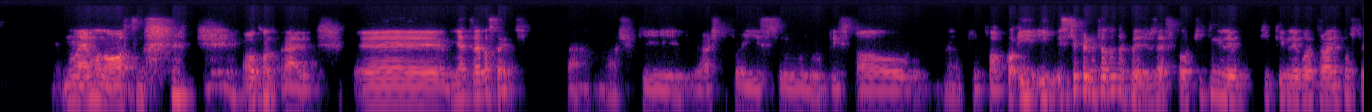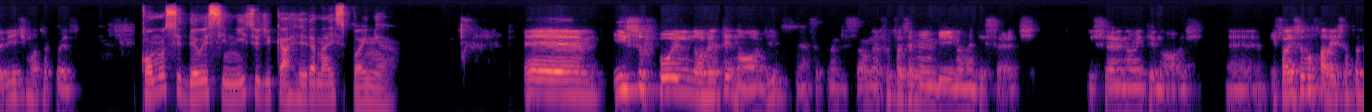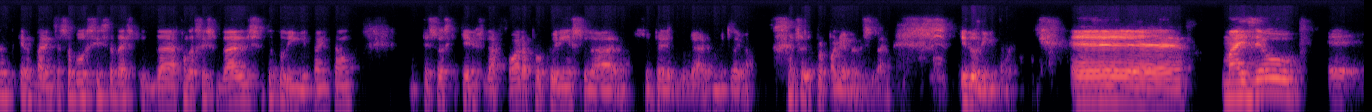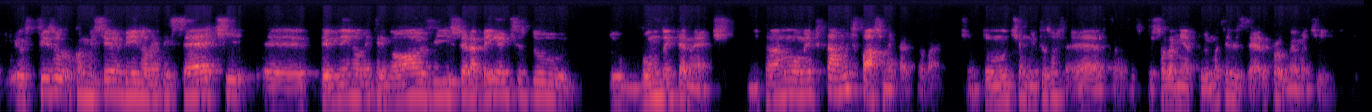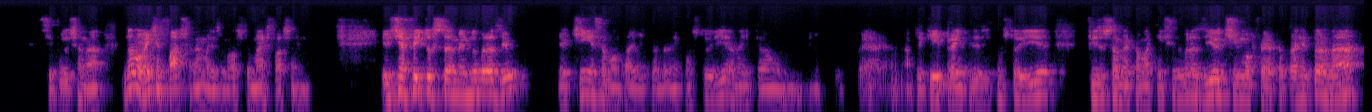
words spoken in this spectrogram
não é monótono, ao contrário, é, me atrai bastante. Tá? Acho que acho que foi isso o principal. Né, principal. E, e você perguntou outra coisa, José, você falou o que, que, me levou, que, que me levou a trabalhar em consultoria e tinha outra coisa. Como se deu esse início de carreira na Espanha? É, isso foi em 99, essa transição. Né? Eu fui fazer meu MBA em 97, isso era em 99. É, e falando isso, eu não falei, só fazer um pequeno parênteses, eu sou bolsista da, da Fundação Estudar e do Instituto Ling, tá? Então, pessoas que querem estudar fora, procurem estudar, super lugar, muito legal. Propaganda do estudar. E do Ling também. É, mas eu, eu fiz, comecei o MBA em 97, é, terminei em 99, e isso era bem antes do, do boom da internet. Então, era um momento que estava muito fácil o mercado de trabalho. Todo mundo tinha muitas ofertas, o pessoal da minha turma teve zero problema de se posicionar. Normalmente é fácil, né? Mas o nosso foi mais fácil ainda. Eu tinha feito o Summer no Brasil, eu tinha essa vontade de trabalhar em consultoria, né? Então, é, apliquei para a empresa de consultoria, fiz o Summer com a McKinsey no Brasil, eu tinha uma oferta para retornar,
